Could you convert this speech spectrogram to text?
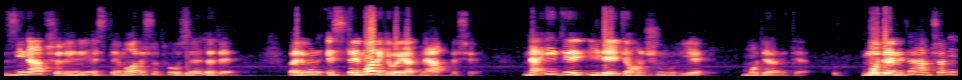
زینف شده یعنی استعمارش رو توسعه داده. ولی اون استعماری که باید نقد بشه نه ایده, ایده جهان شمولی مدرنیته. مدرنیته همچنان یک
